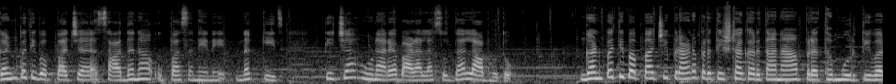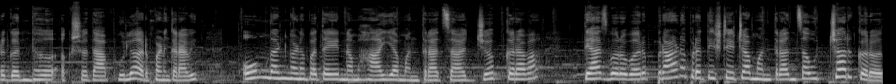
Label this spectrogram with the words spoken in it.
गणपती बाप्पाच्या साधना उपासनेने नक्कीच तिच्या होणाऱ्या बाळाला सुद्धा लाभ होतो. गणपती बाप्पाची प्राणप्रतिष्ठा करताना प्रथम मूर्तीवर गंध अक्षदा फुलं अर्पण करावीत. ओम गण गणपते नमहा या मंत्राचा जप करावा. त्याचबरोबर प्राणप्रतिष्ठेच्या मंत्रांचा उच्चार करत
